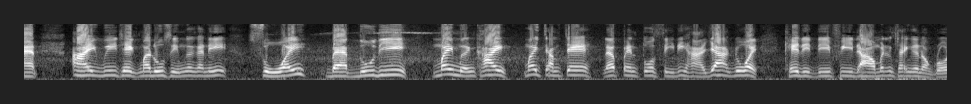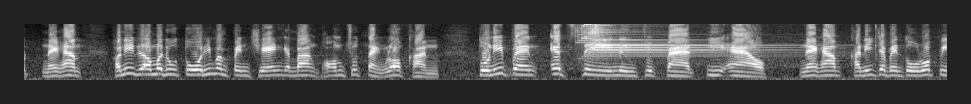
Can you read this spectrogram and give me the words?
1.8 iV Tech มาดูสีเงินกันนี้ สวยแบบดูดี ไม่เหมือนใครไม่จำเจ แล้วเป็นตัวสีที่หายากด้วย เครดิตดีฟรีดาวไม่ต้องใช้เงินออกรถนะครับคราวนี้เรามาดูตัวที่มันเป็นเชนกันบ้างพร้อมชุดแต่งรอบคัน ตัวนี้เป็น FC 1.8 EL นะครับ คันนี้จะเป็นตัวรถปี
